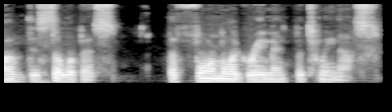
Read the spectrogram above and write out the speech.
of the syllabus, the formal agreement between us.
